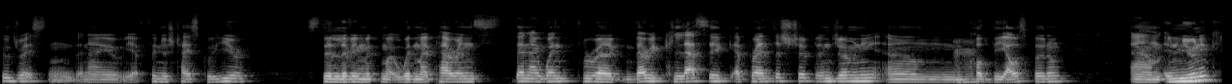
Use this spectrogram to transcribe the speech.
to Dresden. Then I yeah, finished high school here, still living with my, with my parents then I went through a very classic apprenticeship in Germany um, mm-hmm. called the Ausbildung um, in Munich.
